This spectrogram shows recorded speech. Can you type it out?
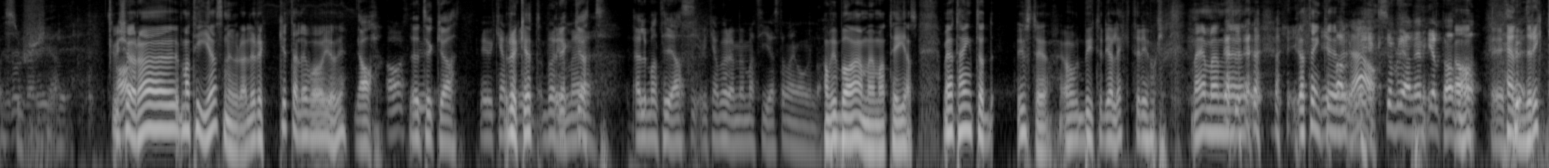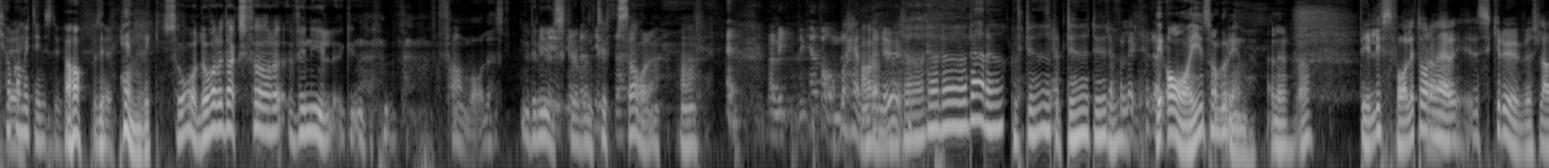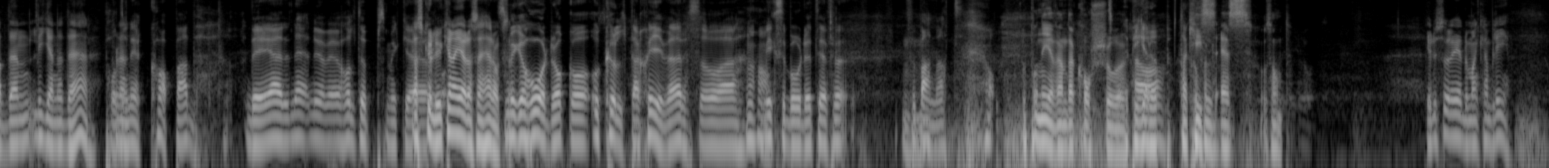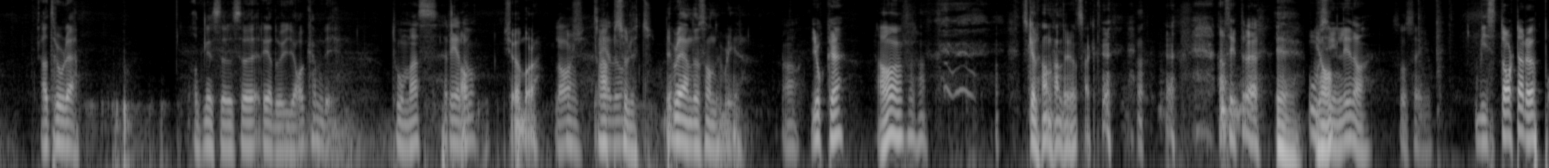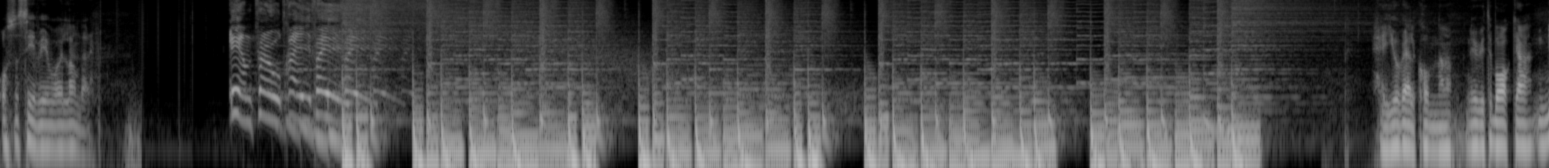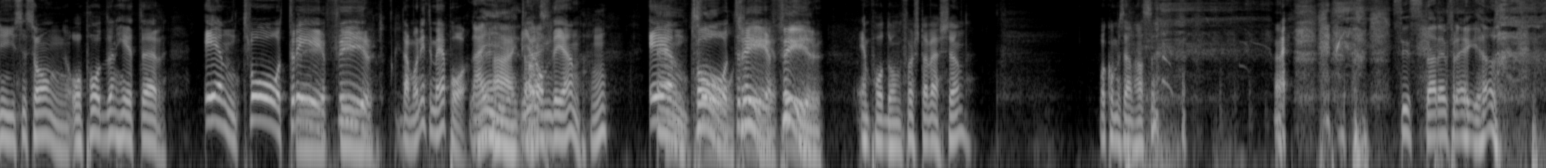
resurser. Ska vi Ja. köra Mattias nu då, eller Rycket eller vad gör vi? Ja, Ja, det tycker jag. vi kan Rycket. börja, börja med, Rycket. Eller Mattias. Vi kan börja med Mattias den här gången då. Ja, vi börjar med Mattias. Men jag tänkte, just det, jag byter dialekt, är det okej? Nej men, eh, jag tänker... I halvlek så blir han en helt annan. Ja. Henrik har kommit in i studion. Ja, precis. Henrik. Så, då var det dags för vinyl... Vad fan var det? Vinylskrubben tipsa var det. Ja. Vi kan ta om Vad händer nu? Du, du, du, du, Jag får du. lägga Det är AI som går in, eller va? Det är livsfarligt att ha den här skruvsladden liggande där. Podden den- är kapad. Det är, nej, nu har vi hållit upp så mycket, Jag skulle ju kunna göra så här så också. mycket hårdrock och ockulta skivor så uh, Jaha. mixerbordet är för, Mm. förbannat. Upp och nervända kors och Det piggar Ja. upp. Tack Kiss S och sånt. Är du så redo man kan bli? Jag tror det. Åtminstone så redo jag kan bli. Thomas, redo? Kör bara. Lars, Mm. redo? Absolut. Det blir ändå som det blir. Ja. Jocke, Ja, för fan. Skulle han aldrig ha sagt. han sitter där Eh, ja, osynlig idag. så säger jag. Vi startar upp och så ser vi var vi landar. En, två, tre, fyra. Hej och välkomna. Nu är vi tillbaka. Ny säsong och podden heter En, två, tre, fyra. Den var ni inte med på. Nej, Vi gör om det igen. Mm. En, två, tre, fyra. En podd om första versen. Vad kommer sen Hasse? Sista refrängen.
